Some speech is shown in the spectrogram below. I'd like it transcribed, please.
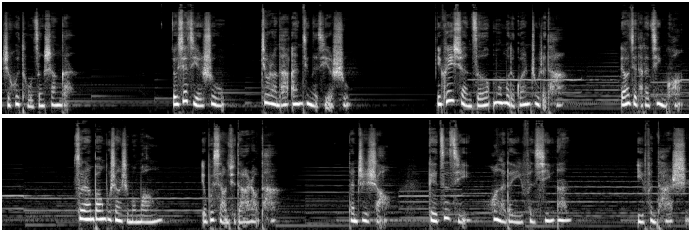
只会徒增伤感。有些结束，就让他安静的结束。你可以选择默默的关注着他，了解他的近况。虽然帮不上什么忙，也不想去打扰他，但至少，给自己换来的一份心安，一份踏实。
